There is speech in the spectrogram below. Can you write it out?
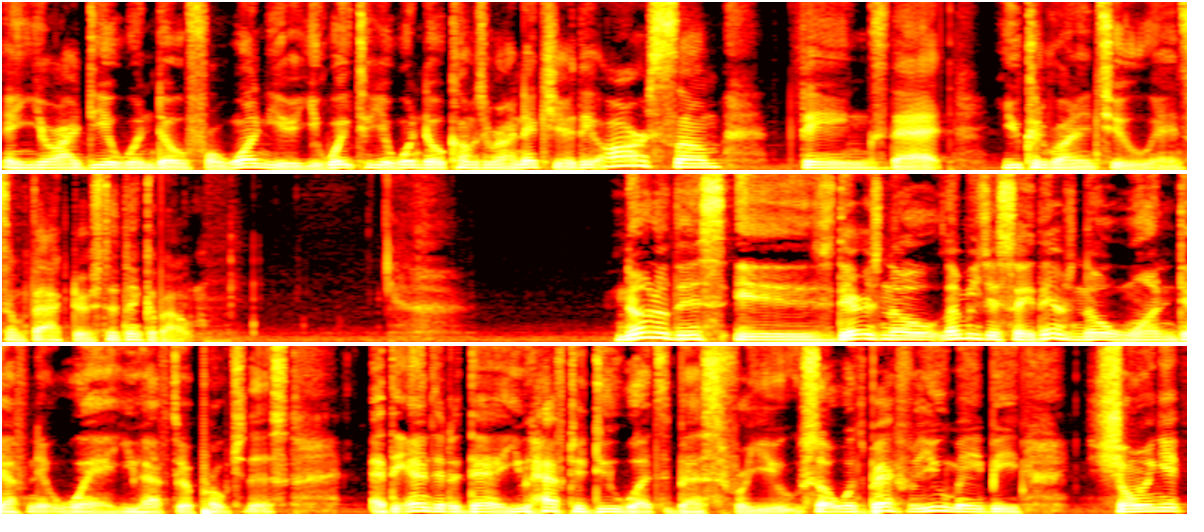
in your ideal window for one year, you wait till your window comes around next year. There are some things that you could run into and some factors to think about. None of this is, there is no, let me just say, there's no one definite way you have to approach this at the end of the day, you have to do what's best for you. So, what's best for you may be showing it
